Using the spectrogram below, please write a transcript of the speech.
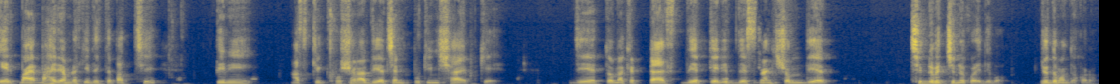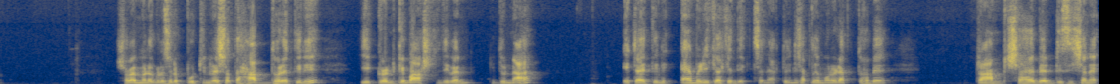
এর বাইরে আমরা কি দেখতে পাচ্ছি? তিনি আজকে ঘোষণা দিয়েছেন পুতিন সাহেবকে যে তোমাকে ট্যাক্স দিয়ে, টেরিফ দিয়ে, স্যাংশন দিয়ে ছিন্ন-বিচ্ছিন্ন করে দিব। যুদ্ধ বন্ধ করো। সবাই মনে করেছিল পুটিনের সাথে হাত ধরে তিনি ইউক্রেনকে বাঁশ দিবেন। কিন্তু না, এটাই তিনি আমেরিকাকে দেখছেন। একটা জিনিস আপনাদের মনে রাখতে হবে, ট্রাম্প সাহেবের ডিসিশনে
